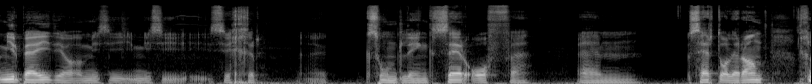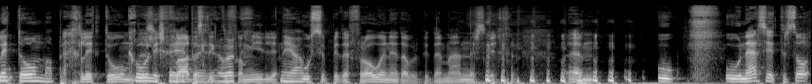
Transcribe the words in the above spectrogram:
wir beide, ja, wir sind, wir sind sicher äh, gesund links, sehr offen, ähm, sehr tolerant. Ein bisschen dumm, aber Ein bisschen dumm, das ist klar, das liegt in der. Familie. Ja. Außer bei den Frauen nicht, aber bei den Männern sicher. ähm, und, und dann sagt er so,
